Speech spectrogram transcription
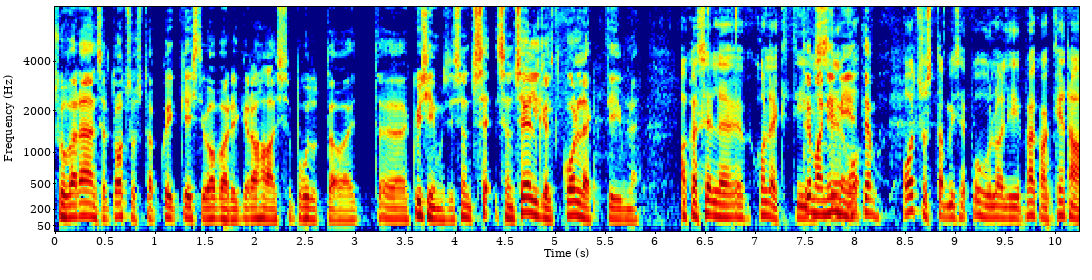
suveräänselt otsustab kõiki Eesti Vabariigi rahaasju puudutavaid äh, küsimusi, see on, see on selgelt kollektiivne aga selle kollektiivse nimi, tem... otsustamise puhul oli väga kena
